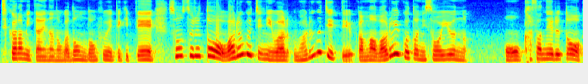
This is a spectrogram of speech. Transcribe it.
力みたいなのがどんどん増えてきてそうすると悪口に悪口っていうか、まあ、悪いことにそういうのを重ねると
